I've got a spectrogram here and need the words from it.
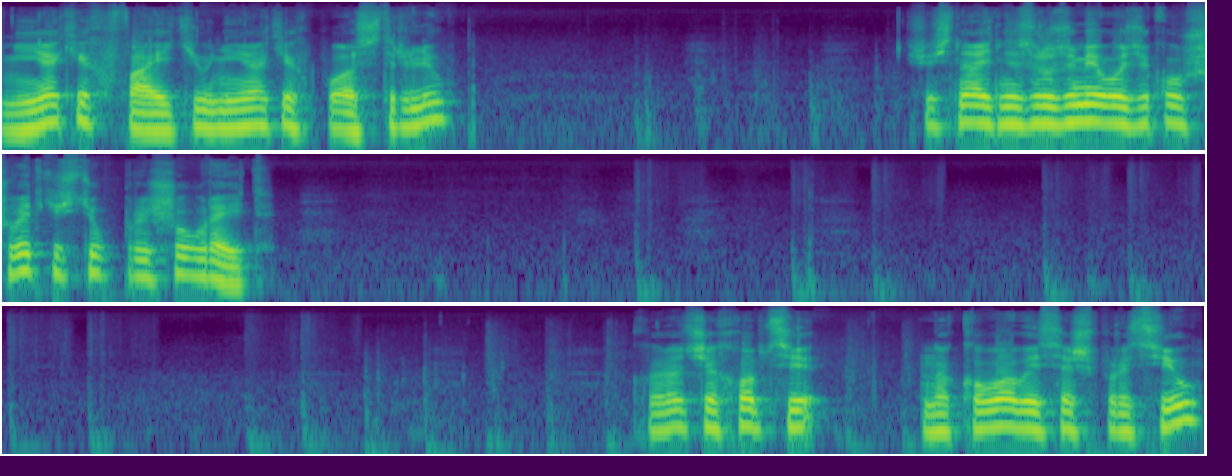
Ніяких файтів, ніяких пострілів. Щось навіть не зрозуміло, з якою швидкістю пройшов рейд. Коротше, хлопці накололися шприців,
